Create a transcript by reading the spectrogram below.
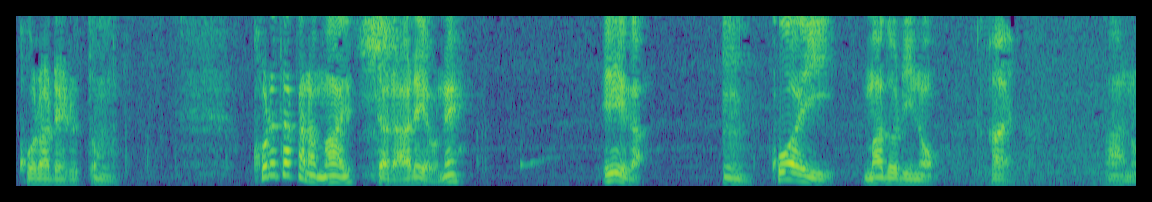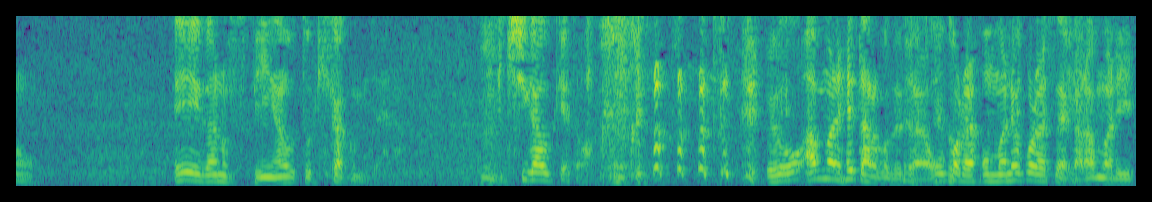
来られると、うん。これだからまあ言ったらあれよね。映画。うん。怖い間取りの。はい。あの映画のスピンアウト企画みたいな、違うけど。あんまり下手なこと言ったら怒られほんまに怒られそうやからあんまり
